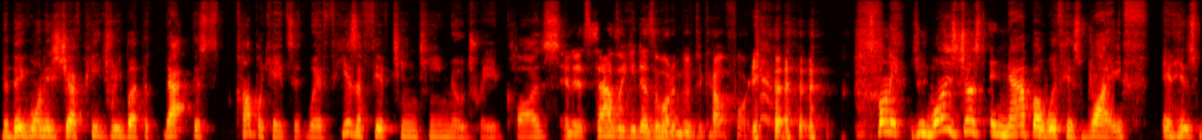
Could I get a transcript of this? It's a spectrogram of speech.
the big one is Jeff Petry, but the, that this complicates it with he has a 15 team no trade clause. And it sounds like he doesn't want to move to California. It's funny. He was just in Napa with his wife, and his,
